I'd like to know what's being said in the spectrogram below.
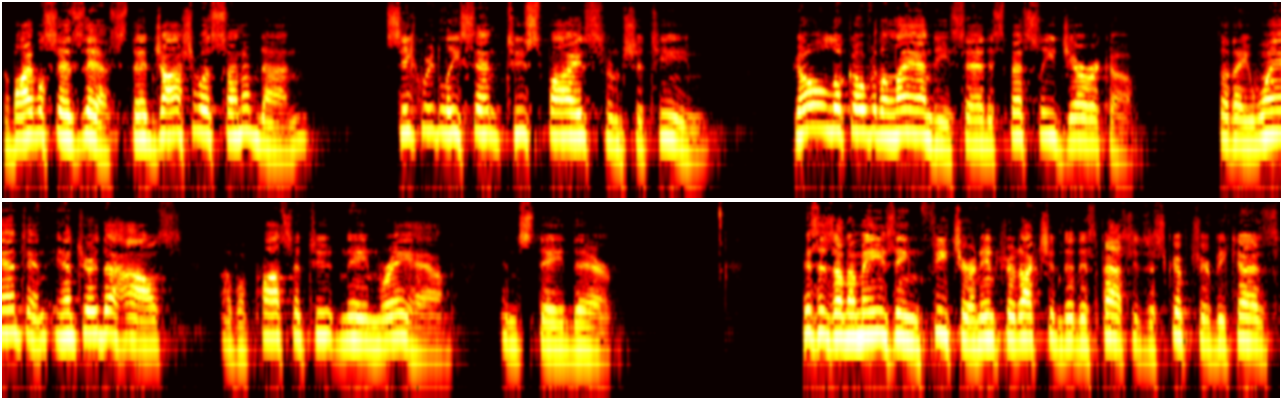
The Bible says this Then Joshua, son of Nun, secretly sent two spies from Shittim. Go look over the land, he said, especially Jericho. So they went and entered the house of a prostitute named Rahab and stayed there. This is an amazing feature, an introduction to this passage of Scripture, because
